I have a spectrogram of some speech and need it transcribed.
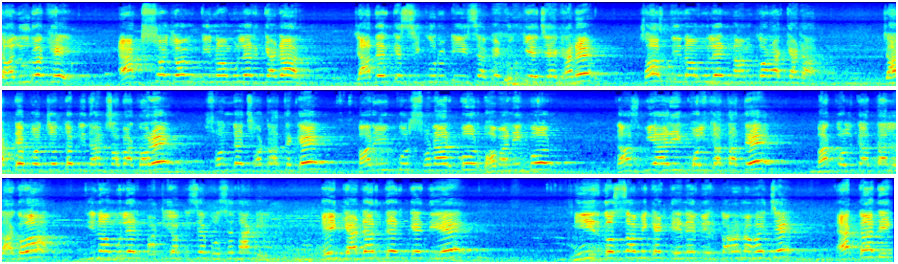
চালু রেখে একশো জন তৃণমূলের ক্যাডার যাদেরকে সিকিউরিটি হিসাবে ঢুকিয়েছে এখানে, সব তৃণমূলের নাম করা ক্যাডার। চারটে পর্যন্ত বিধানসভা করে, সন্ধ্যে ছটা থেকে বারুইপুর, সোনারপুর, ভবানীপুর, রাসবিহারী, কলকাতাতে বা কলকাতার লাগোয়া তৃণমূলের পার্টি অফিসে বসে থাকে। এই ক্যাডারদেরকে দিয়ে মীর গোস্বামীকে টেনে বের করানো হয়েছে। একাধিক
